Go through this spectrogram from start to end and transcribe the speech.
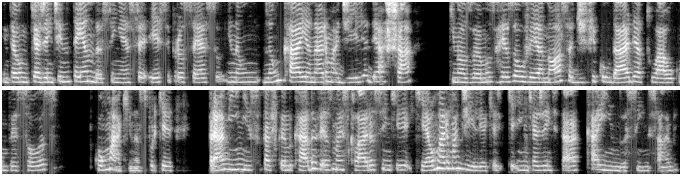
Então, que a gente entenda assim esse, esse processo e não, não caia na armadilha de achar que nós vamos resolver a nossa dificuldade atual com pessoas com máquinas, porque para mim isso está ficando cada vez mais claro assim que, que é uma armadilha que, que em que a gente está caindo assim, sabe?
